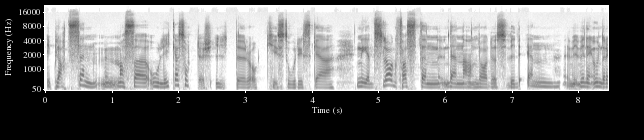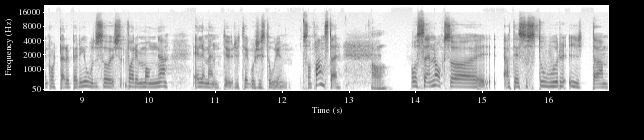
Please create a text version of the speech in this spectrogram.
i platsen med massa olika sorters ytor och historiska nedslag. Fast den, den anlades vid en, vid en, under en kortare period så var det många element ur trädgårdshistorien som fanns där. Ja. Och sen också att det är så stor yta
